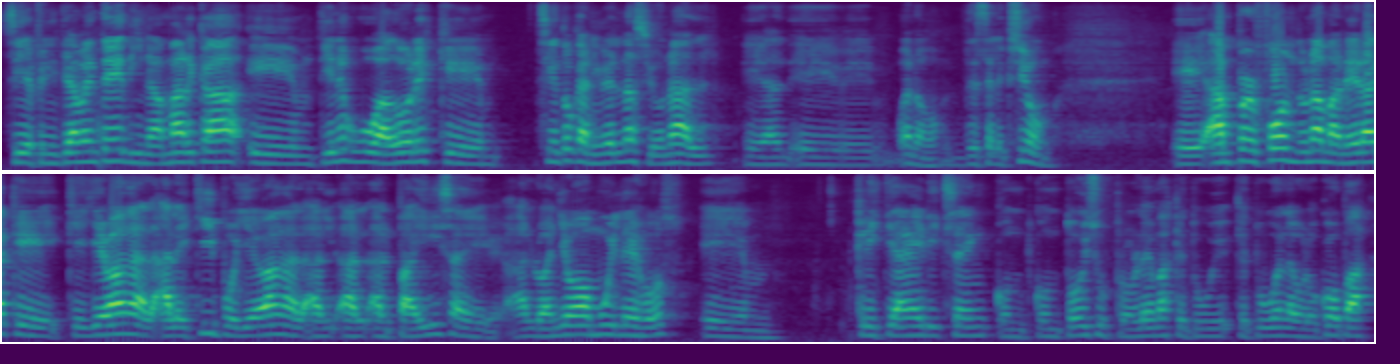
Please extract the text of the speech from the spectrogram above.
Sí, definitivamente Dinamarca eh, tiene jugadores que siento que a nivel nacional, eh, bueno, de selección, han performed de una manera que, llevan al, equipo, llevan al, al país, lo han llevado muy lejos. Christian Eriksen con, con todos sus problemas que, que tuvo en la Eurocopa.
